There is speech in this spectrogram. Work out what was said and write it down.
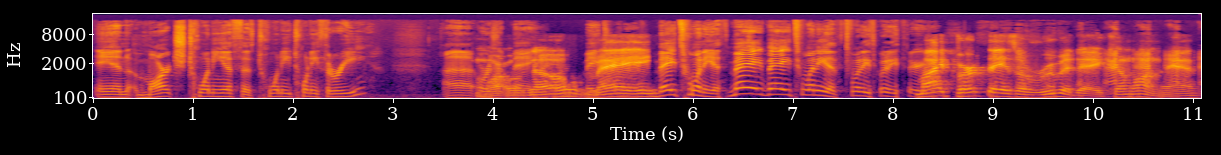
in March twentieth of twenty twenty three. Uh, or Mar- May? No, May- May. May twentieth, May May twentieth, twenty twenty three. My birthday is Aruba Day. Come on, man.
